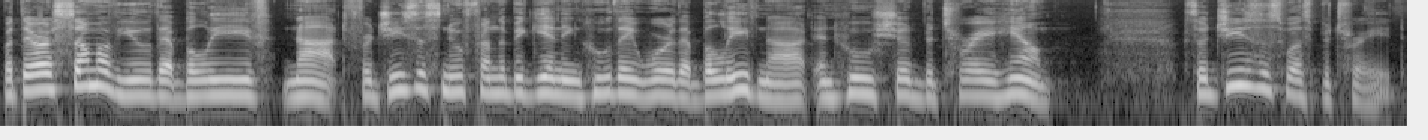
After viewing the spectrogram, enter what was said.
But there are some of you that believe not, for Jesus knew from the beginning who they were that believed not and who should betray him. So Jesus was betrayed.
